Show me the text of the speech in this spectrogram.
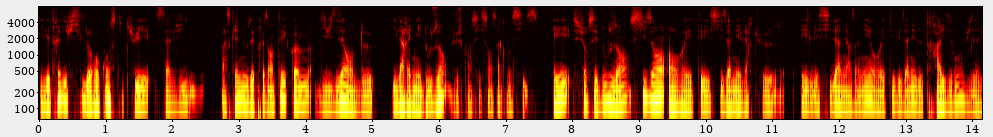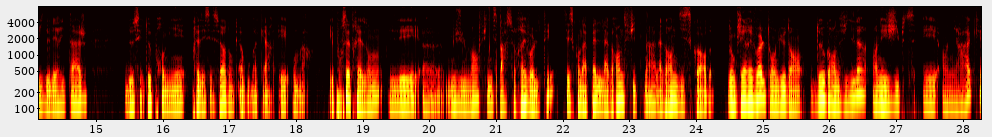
il est très difficile de reconstituer sa vie parce qu'elle nous est présentée comme divisée en deux. Il a régné 12 ans jusqu'en 656 et sur ces 12 ans, 6 ans auraient été 6 années vertueuses et les 6 dernières années auraient été des années de trahison vis-à-vis -vis de l'héritage de ses deux premiers prédécesseurs, donc Abou Bakr et Omar. Et pour cette raison, les euh, musulmans finissent par se révolter. C'est ce qu'on appelle la grande fitna, la grande discorde. Donc les révoltes ont lieu dans deux grandes villes, en Égypte et en Irak,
